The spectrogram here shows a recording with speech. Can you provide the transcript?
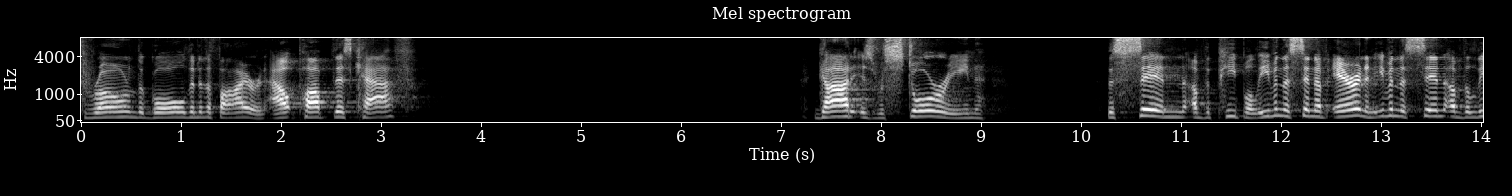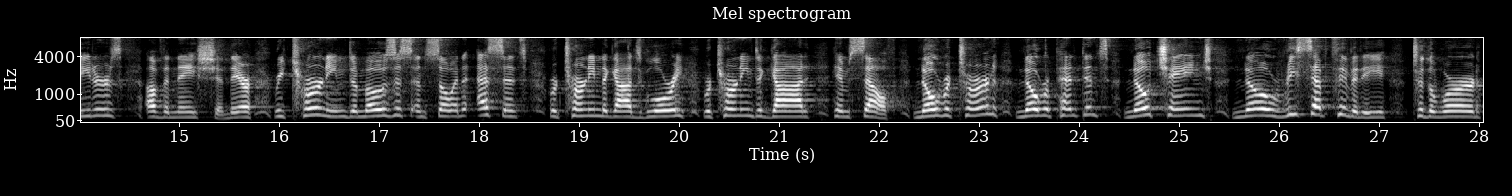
thrown the gold into the fire, and out popped this calf. God is restoring the sin of the people, even the sin of Aaron and even the sin of the leaders of the nation. They are returning to Moses, and so, in essence, returning to God's glory, returning to God Himself. No return, no repentance, no change, no receptivity to the Word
